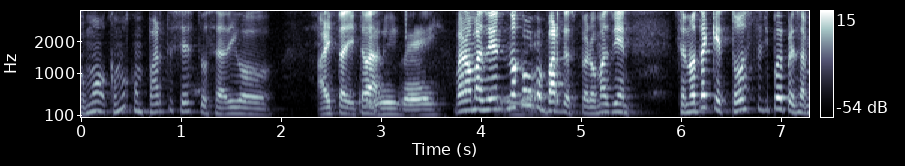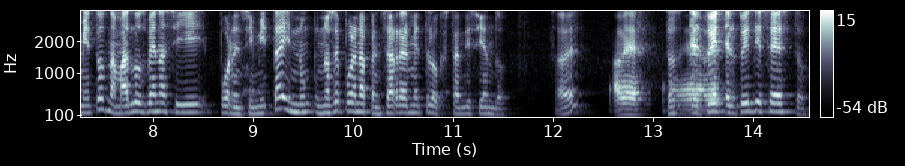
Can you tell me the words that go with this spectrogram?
¿cómo, ¿cómo compartes esto? O sea, digo, ahorita, ahorita va. Uy, güey. Bueno, más bien, no cómo güey. compartes, pero más bien, se nota que todo este tipo de pensamientos nada más los ven así por encimita y no, no se ponen a pensar realmente lo que están diciendo, ¿sabes? A ver. Entonces, a ver, el, tweet, el tweet dice esto.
